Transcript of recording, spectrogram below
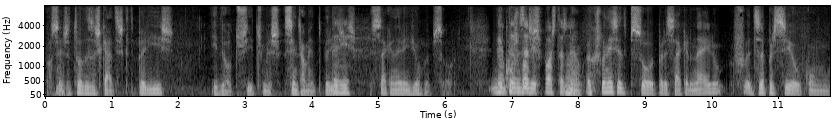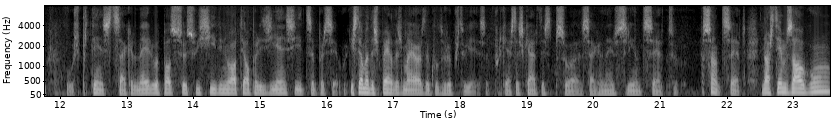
Ou seja, todas as cartas que de Paris e de outros sítios, mas centralmente de Paris, Paris. Sacarneiro enviou para Pessoa. Não A temos as respostas, não é? Não, a correspondência de Pessoa para Sá Carneiro desapareceu com os pertences de Sá Carneiro após o seu suicídio no Hotel Parisiense e desapareceu. Isto é uma das perdas maiores da cultura portuguesa, porque estas cartas de Pessoa a Sá Carneiro seriam de certo, são de certo. Nós temos algum,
